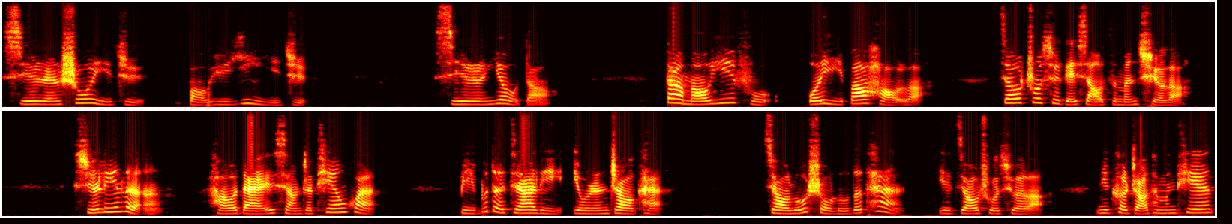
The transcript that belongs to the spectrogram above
袭人说一句，宝玉应一句。袭人又道：“大毛衣服我已包好了，交出去给小子们取了。雪里冷，好歹想着添换。”比不得家里有人照看，脚炉手炉的炭也交出去了，你可找他们添。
